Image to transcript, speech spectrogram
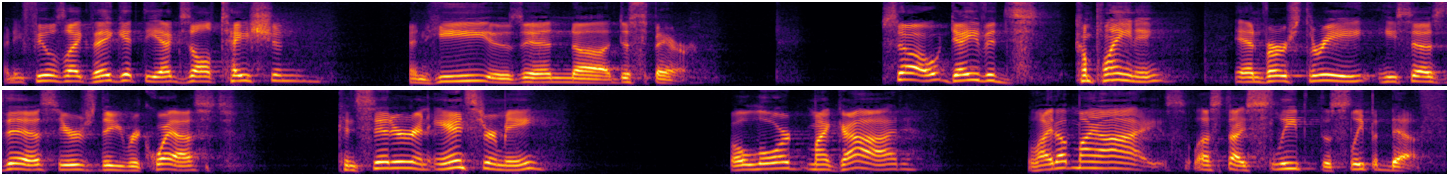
and he feels like they get the exaltation, and he is in uh, despair. So David's complaining in verse 3, he says this here's the request Consider and answer me, O Lord my God, light up my eyes, lest I sleep the sleep of death.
